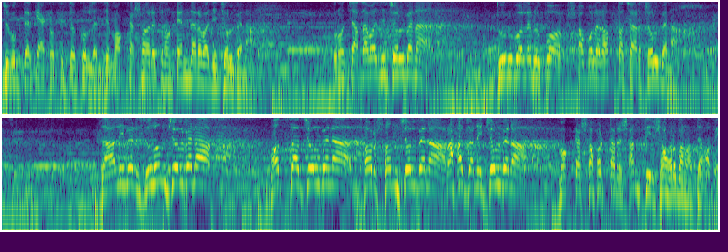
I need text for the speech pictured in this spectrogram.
যুবকদেরকে একত্রিত করলেন যে মক্কা শহরে কোনো টেন্ডারবাজি চলবে না। কোনো চাঁদাবাজি চলবে না। দুর্বলের উপর সবলের অত্যাচার চলবে না। জালিমের জুলুম চলবে না। হত্যা চলবে না। ধর্ষণ চলবে না। রাহাজানি চলবে না। মক্কা শহরটারে শান্তির শহর বানাতে হবে।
